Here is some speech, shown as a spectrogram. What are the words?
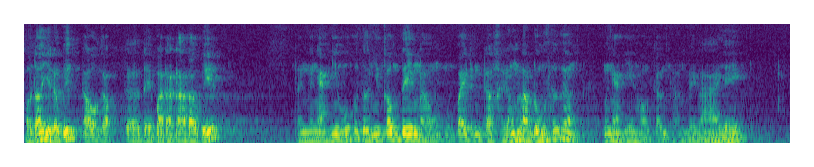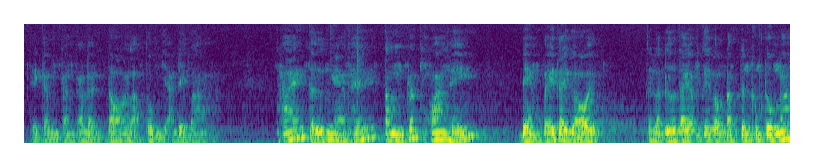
Hồi đó giờ đâu biết đâu gặp ờ, để bà đã, đã đâu biết. Thằng ngạc nhiên ủa có tự nhiên công tiên nào bay trên trời không làm đủ thứ không? Mới ngạc nhiên hỏi cẩn thận đây là ai vậy? Thì cẩn thận trả lời đó là tôn giả đề bà. Thái tử nghe thế tâm rất hoan hỷ bèn vẫy tay gọi tức là đưa tay ông kia còn đang trên không trung đó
